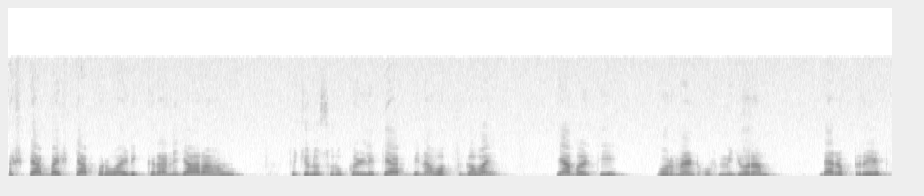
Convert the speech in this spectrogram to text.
स्टेप बाय स्टेप प्रोवाइड कराने जा रहा हूँ। तो चलो शुरू कर लेते हैं आप बिना वक्त गवाए। यह भर्ती government of Mizoram, directorate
